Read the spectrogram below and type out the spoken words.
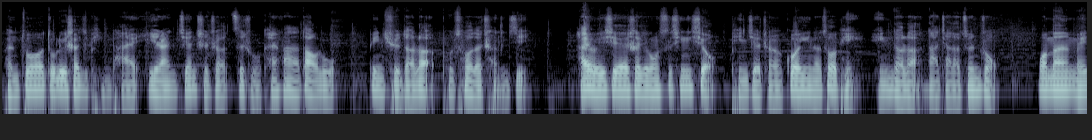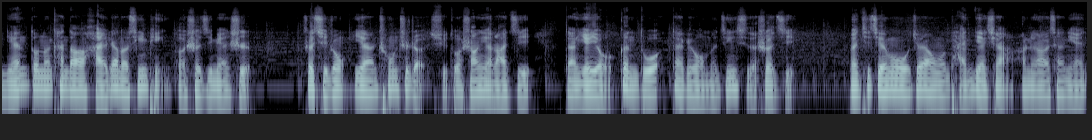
很多独立设计品牌依然坚持着自主开发的道路，并取得了不错的成绩。还有一些设计公司新秀凭借着过硬的作品赢得了大家的尊重。我们每年都能看到海量的新品和设计面试，这其中依然充斥着许多商业垃圾，但也有更多带给我们惊喜的设计。本期节目就让我们盘点下2023年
